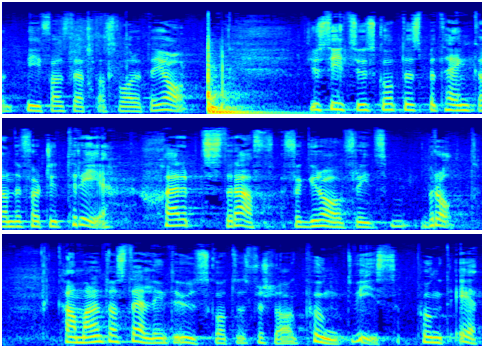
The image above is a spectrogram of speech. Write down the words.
förslag. Bifalls detta? Svaret är ja. Justitieutskottets betänkande 43, Skärpt straff för gravfridsbrott. Kammaren tar ställning till utskottets förslag punktvis. Punkt 1.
